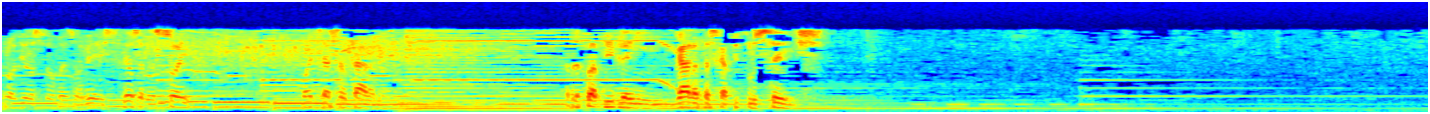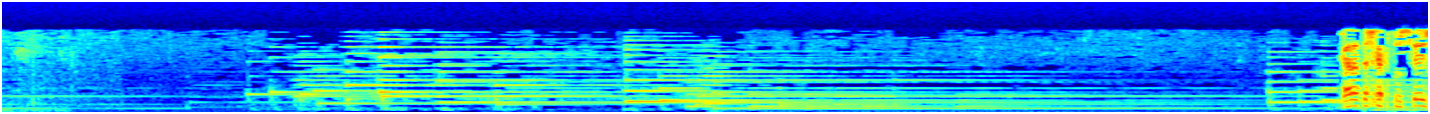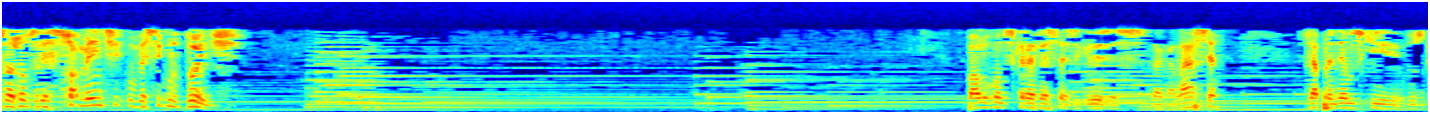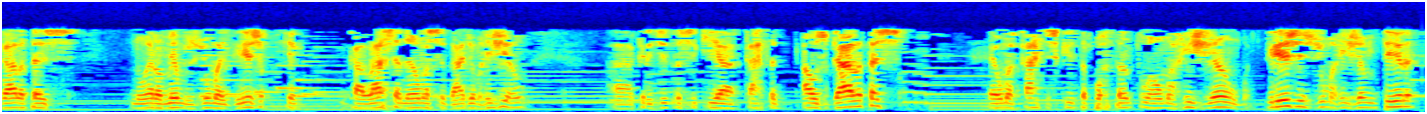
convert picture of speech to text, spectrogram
aplaudir o Senhor mais uma vez? Deus abençoe. Pode se assentar, amém. Abra tua Bíblia em Gálatas capítulo 6. Gálatas capítulo 6, nós vamos ler somente o versículo 2. Paulo, quando escreve essas igrejas da Galácia, já aprendemos que os Gálatas não eram membros de uma igreja, porque Galácia não é uma cidade, é uma região. Acredita-se que a carta aos Gálatas é uma carta escrita, portanto, a uma região, igrejas de uma região inteira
